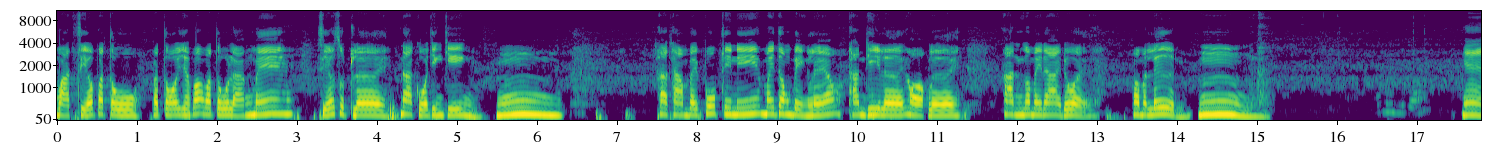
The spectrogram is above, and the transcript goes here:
หวาดเสียวประตู ประตูเฉพาะประตูหลังแม้เสียวสุดเลย น่ากลัวจริง ๆ อืมถ้าทำไปปุ๊บทีนี้ไม่ต้องเบ่งแล้ว ทันทีเลยออกเลย อันก็ไม่ได้ด้วย เพราะมันลื่น อืมเนี่ย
